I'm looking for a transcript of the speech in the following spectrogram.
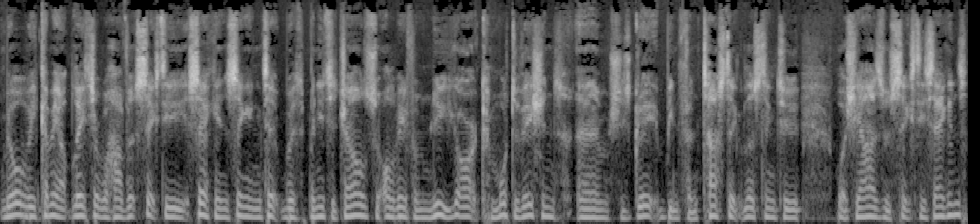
we will be coming up later. We'll have a 60 second singing tip with Benita Charles, all the way from New York. Motivation. Um, she's great. Been fantastic listening to what she has with 60 seconds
